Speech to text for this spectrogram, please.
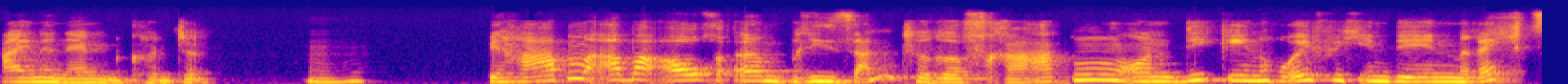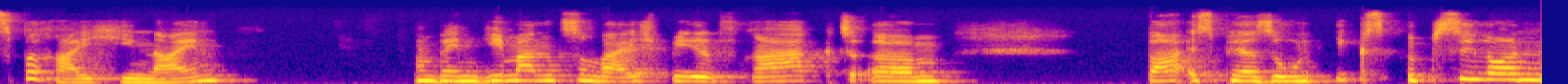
eine nennen könnte. Mhm. Wir haben aber auch ähm, brisantere Fragen und die gehen häufig in den Rechtsbereich hinein. Und wenn jemand zum Beispiel fragt, ähm, war es Person XY,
